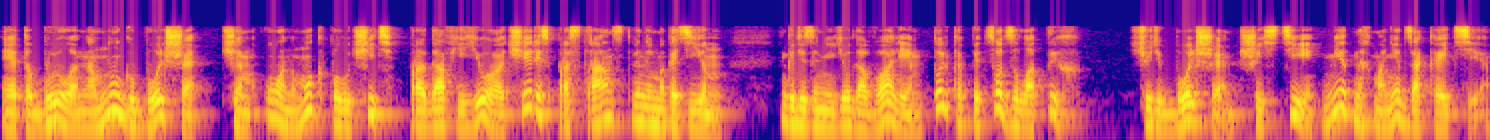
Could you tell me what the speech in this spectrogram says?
Это было намного больше, чем он мог получить, продав ее через пространственный магазин, где за нее давали только 500 золотых, чуть больше шести медных монет за Кэти.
